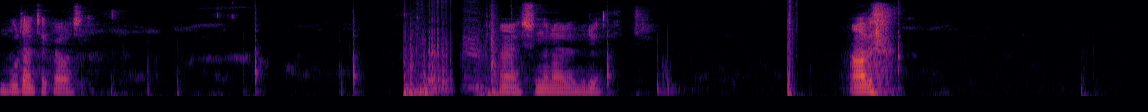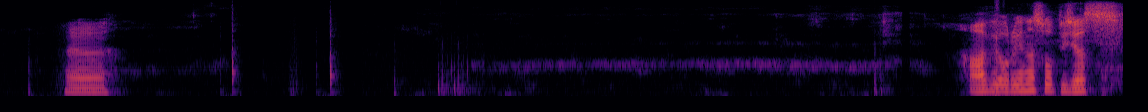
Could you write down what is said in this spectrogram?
Buradan tekrar başla. Ha şunları hala duruyor. Abi. Ee, Abi oraya nasıl toplayacağız?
